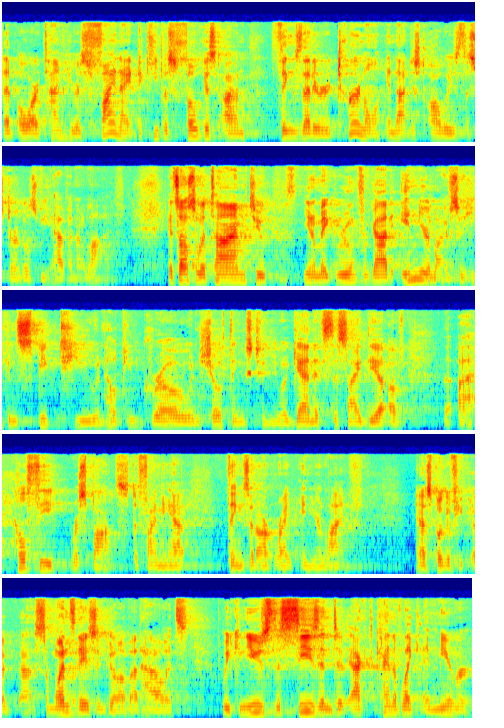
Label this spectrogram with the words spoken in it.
that, oh, our time here is finite to keep us focused on things that are eternal and not just always the struggles we have in our life. It's also a time to, you know, make room for God in your life so he can speak to you and help you grow and show things to you. Again, it's this idea of a healthy response to finding out things that aren't right in your life. You know, I spoke a few, uh, uh some Wednesdays ago about how it's we can use the season to act kind of like a mirror,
